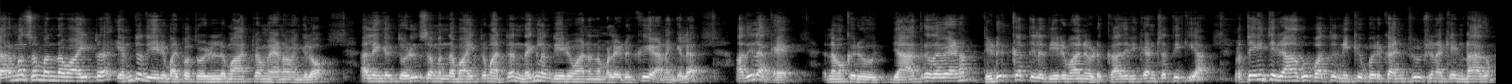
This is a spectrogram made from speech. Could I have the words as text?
കർമ്മസംബന്ധമായിട്ട് എന്ത് തീരുമാനം ഇപ്പോൾ തൊഴിൽ മാറ്റം വേണമെങ്കിലോ അല്ലെങ്കിൽ തൊഴിൽ സംബന്ധമായിട്ട് മറ്റെന്തെങ്കിലും തീരുമാനം നമ്മൾ എടുക്കുകയാണെങ്കിൽ അതിലൊക്കെ നമുക്കൊരു ജാഗ്രത വേണം തിടുക്കത്തിൽ തീരുമാനം എടുക്കാതിരിക്കാൻ ശ്രദ്ധിക്കുക. പ്രത്യേകിച്ച് രാഹു പത്ത് നിൽക്കുമ്പോൾ ഒരു കൺഫ്യൂഷനൊക്കെ ഉണ്ടാകും.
